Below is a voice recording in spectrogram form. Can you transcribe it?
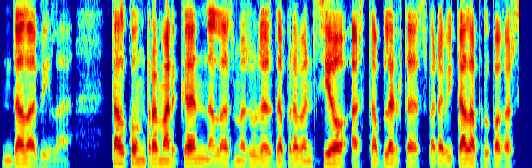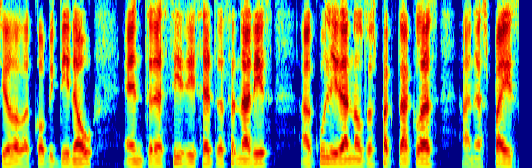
de la vila. Tal com remarquen les mesures de prevenció establertes per evitar la propagació de la Covid-19, entre 6 i 7 escenaris acolliran els espectacles en espais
